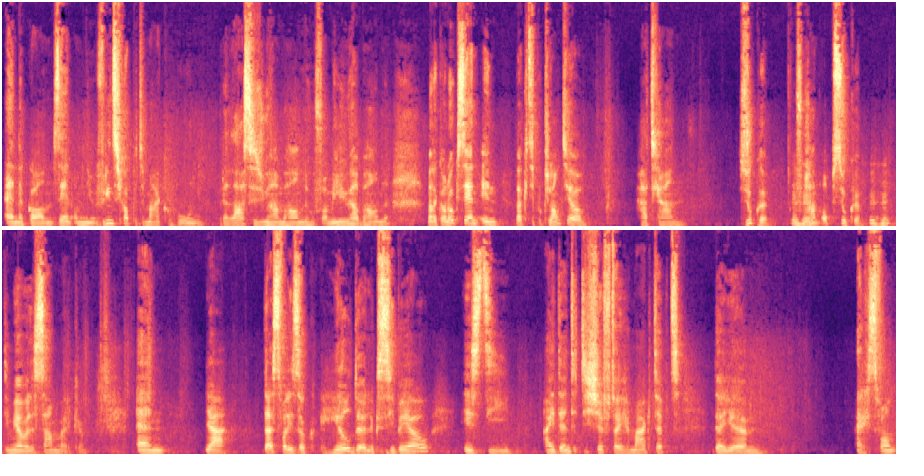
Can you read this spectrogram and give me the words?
En dat kan zijn om nieuwe vriendschappen te maken, gewoon relaties u gaan behandelen, hoe familie u gaat behandelen. Maar dat kan ook zijn in welk type klant jou gaat gaan zoeken of mhm. gaan opzoeken, mm -hmm. die met jou willen samenwerken. En ja, dat is wat iets dat ik heel duidelijk zie bij jou, is die identity shift dat je gemaakt hebt. Dat je ergens van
